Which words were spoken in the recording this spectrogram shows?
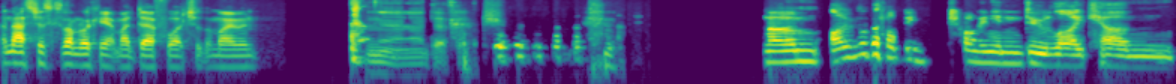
And that's just because I'm looking at my Death Watch at the moment. Nah, Death Watch. Um, I would probably try and do like um,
